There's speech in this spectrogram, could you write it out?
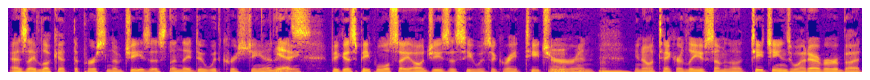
as they look at the person of Jesus than they do with Christianity. Yes. Because people will say, oh, Jesus, he was a great teacher, Mhm. and, Mhm. you know, take or leave some of the teachings, whatever, but,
